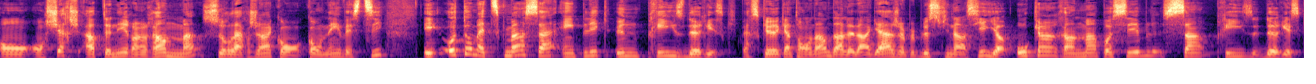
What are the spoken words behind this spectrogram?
on, cherche à obtenir un rendement sur l'argent qu'on investit Et automatiquement, ça implique une prise de risque. Parce que quand on entre dans le langage un peu plus financier, il n'y a aucun rendement possible sans prise de risque.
